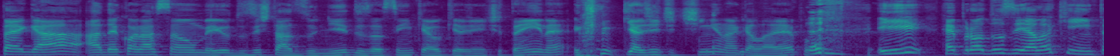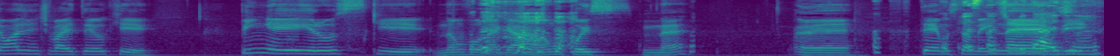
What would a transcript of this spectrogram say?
pegar a decoração meio dos Estados Unidos, assim, que é o que a gente tem, né? que a gente tinha naquela época, e reproduzir ela aqui. Então a gente vai ter o quê? Pinheiros, que não vou negar, amo, pois, né? É, temos também neve. né?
